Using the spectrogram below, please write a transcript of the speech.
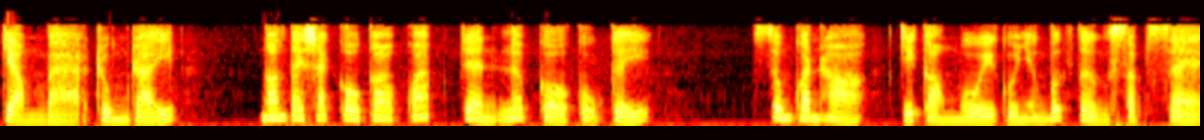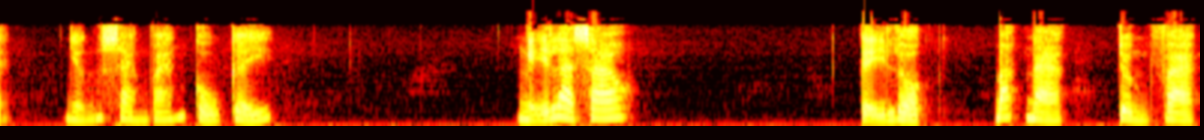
Giọng bà run rẩy, ngón tay sát cô co quắp trên lớp gỗ cũ kỹ. Xung quanh họ chỉ còn mùi của những bức tường sập xệ, những sàn ván cũ kỹ. Nghĩ là sao? Kỷ luật, bắt nạt, trừng phạt,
